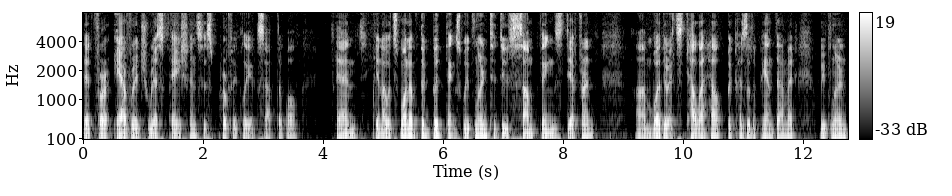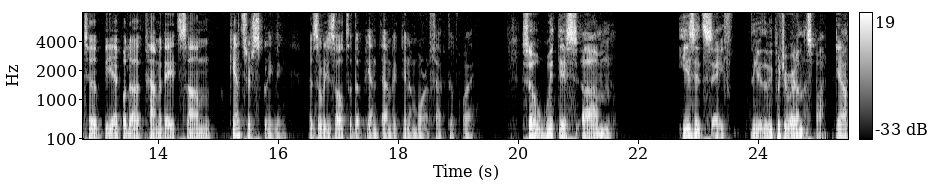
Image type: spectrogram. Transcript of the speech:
that for average risk patients is perfectly acceptable. And, you know, it's one of the good things. We've learned to do some things different, um, whether it's telehealth because of the pandemic. We've learned to be able to accommodate some cancer screening as a result of the pandemic in a more effective way. So with this, um, is it safe? Let me put you right on the spot. Yeah.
